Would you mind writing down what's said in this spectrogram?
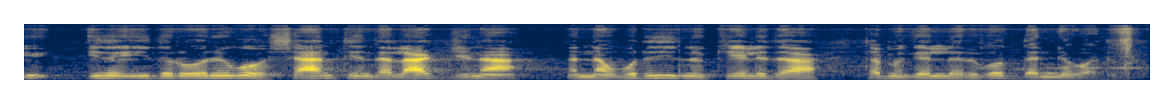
ಇದು, ಇದರವರೆಗೂ ಶಾಂತಿಯಿಂದ ಲಾಡ್ಜಿನ ನನ್ನ ವರದಿಯನ್ನು ಕೇಳಿದ ತಮಗೆಲ್ಲರಿಗೂ ಧನ್ಯವಾದಗಳು.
